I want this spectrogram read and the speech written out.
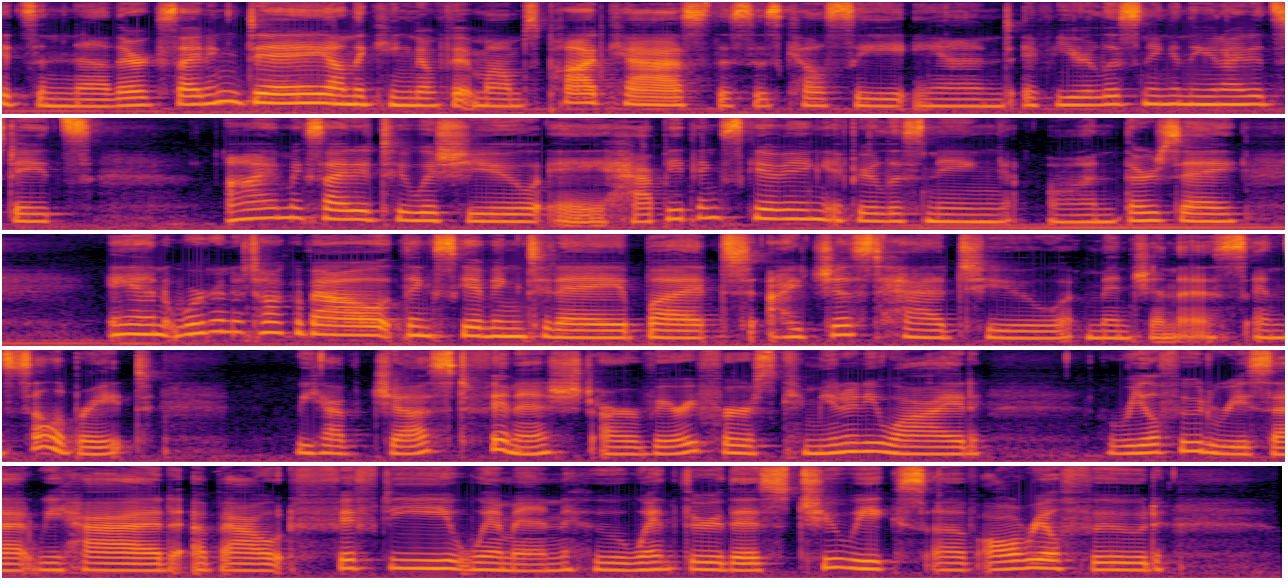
It's another exciting day on the Kingdom Fit Moms podcast. This is Kelsey, and if you're listening in the United States, I'm excited to wish you a happy Thanksgiving if you're listening on Thursday. And we're going to talk about Thanksgiving today, but I just had to mention this and celebrate. We have just finished our very first community wide Real Food Reset, we had about 50 women who went through this two weeks of all real food,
